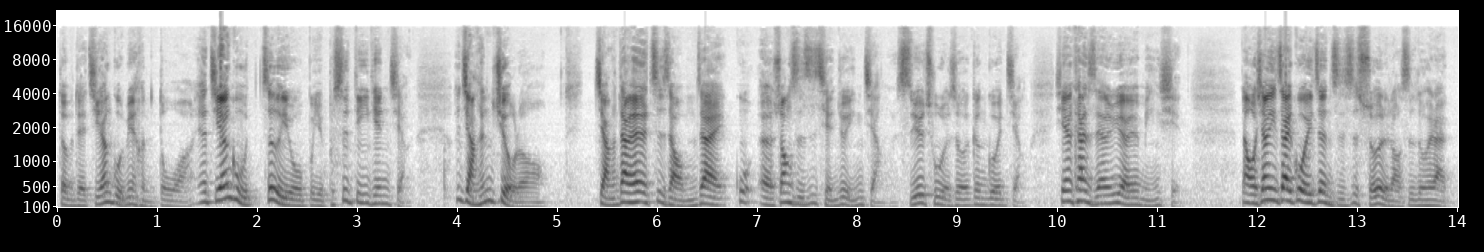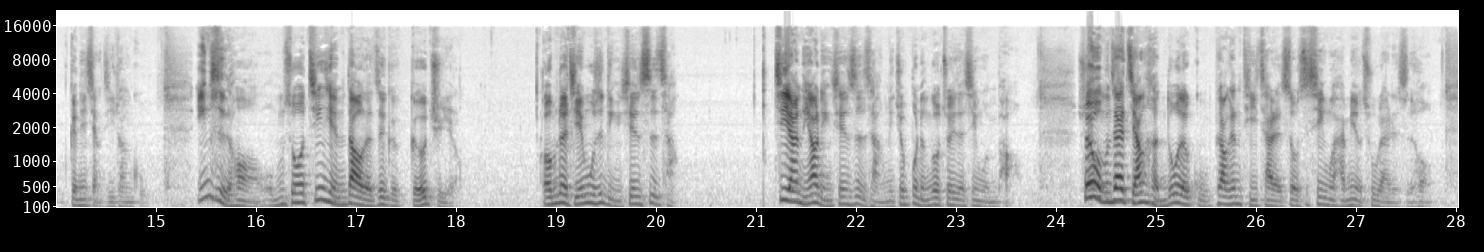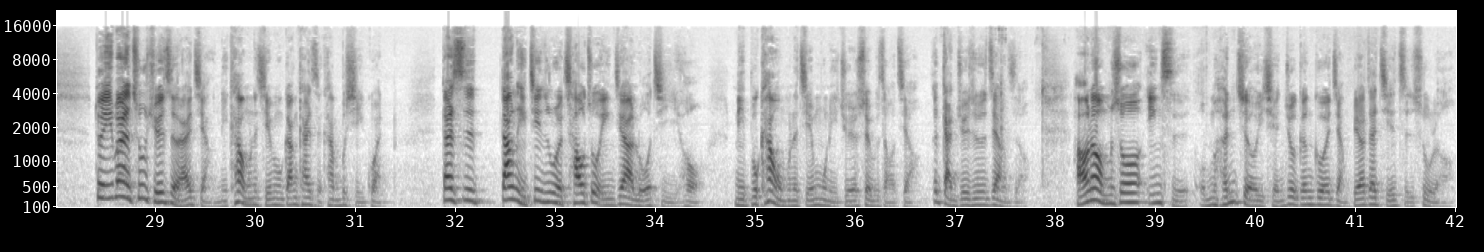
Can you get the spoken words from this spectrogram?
对不对？集团股里面很多啊，那集团股这个也也不是第一天讲，讲很久了哦，讲大概至少我们在过呃双十之前就已经讲了，十月初的时候跟各位讲，现在看起来越来越明显。那我相信再过一阵子，是所有的老师都会来跟你讲集团股。因此哈，我们说金钱道的这个格局哦，我们的节目是领先市场。既然你要领先市场，你就不能够追着新闻跑。所以我们在讲很多的股票跟题材的时候，是新闻还没有出来的时候。对一般的初学者来讲，你看我们的节目刚开始看不习惯，但是当你进入了操作赢家的逻辑以后，你不看我们的节目，你觉得睡不着觉，那感觉就是这样子哦。好，那我们说，因此我们很久以前就跟各位讲，不要再解指数了哦。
